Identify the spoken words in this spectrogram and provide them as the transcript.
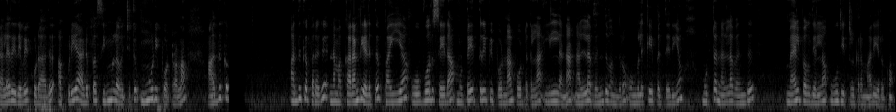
கிளறிடவே கூடாது. அப்படியே அடுப்பை சிம்மில் வச்சுட்டு மூடி போட்டுடலாம் அதுக்கு அதுக்கு பிறகு நம்ம கரண்டி எடுத்து பையாக ஒவ்வொரு சைடாக முட்டையை திருப்பி போடனால் போட்டுக்கலாம். இல்லைன்னா நல்லா வெந்து வந்துடும் உங்களுக்கே இப்போ தெரியும். முட்டை நல்லா வெந்து மேல் பகுதியெல்லாம் ஊதிட்டுருக்கிற மாதிரி இருக்கும்.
